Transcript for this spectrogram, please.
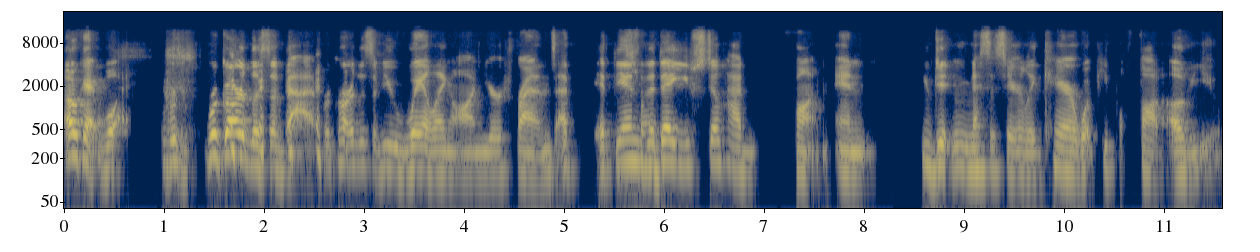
Okay. Well, regardless of that, regardless of you wailing on your friends, at, at the end of the day, you still had fun and you didn't necessarily care what people thought of you.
